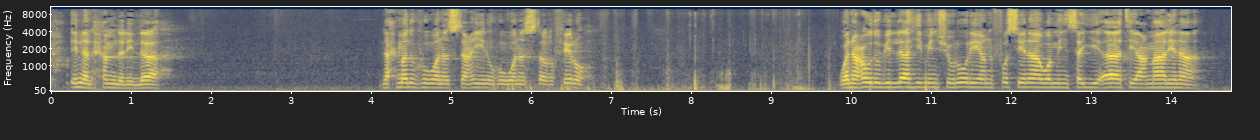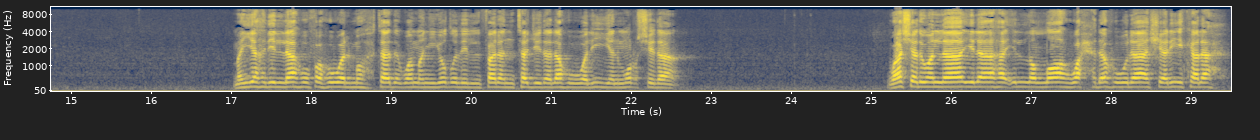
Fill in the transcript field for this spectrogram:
إن الحمد لله نحمده ونستعينه ونستغفره ونعوذ بالله من شرور أنفسنا ومن سيئات أعمالنا. من يهد الله فهو المهتد ومن يضلل فلن تجد له وليا مرشدا. وأشهد أن لا إله إلا الله وحده لا شريك له.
